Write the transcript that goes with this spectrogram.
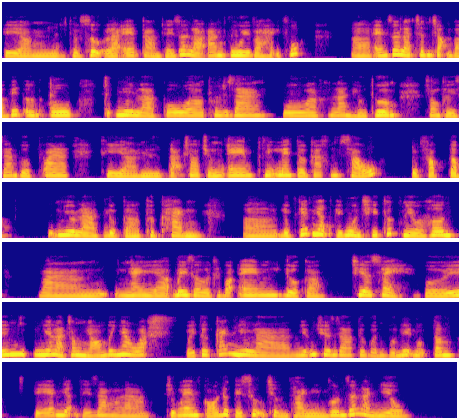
Thì um, thực sự là em cảm thấy rất là an vui và hạnh phúc. À, em rất là trân trọng và biết ơn cô cũng như là cô uh, Thu Giang, cô uh, Lan Hiếu Thương trong thời gian vừa qua. Thì uh, đã cho chúng em những mentor K06 được học tập cũng như là được uh, thực hành uh, được tiếp nhận cái nguồn tri thức nhiều hơn. Và ngày uh, bây giờ thì bọn em được uh, chia sẻ với nghĩa là trong nhóm với nhau ạ với tư cách như là những chuyên gia tư vấn huấn luyện nội tâm thì em nhận thấy rằng là chúng em có được cái sự trưởng thành hơn rất là nhiều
